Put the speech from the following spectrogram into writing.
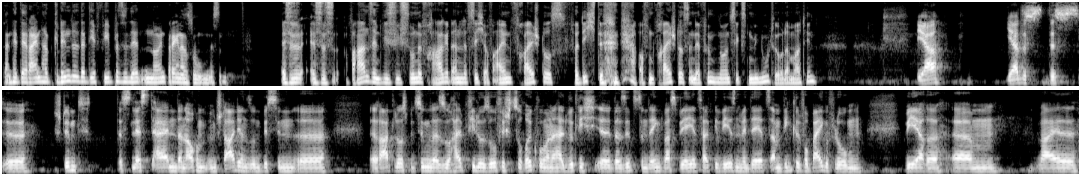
dann hätte Reinhard Grindel, der DFB-Präsident, einen neuen Trainer suchen müssen. Es ist, es ist Wahnsinn, wie sich so eine Frage dann letztlich auf einen Freistoß verdichtet. auf einen Freistoß in der 95. Minute, oder Martin? Ja, ja, das, das äh, stimmt. Das lässt einen dann auch im, im Stadion so ein bisschen äh, ratlos beziehungsweise so halb philosophisch zurück, wo man halt wirklich äh, da sitzt und denkt, was wäre jetzt halt gewesen, wenn der jetzt am Winkel vorbeigeflogen wäre. Ähm, weil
